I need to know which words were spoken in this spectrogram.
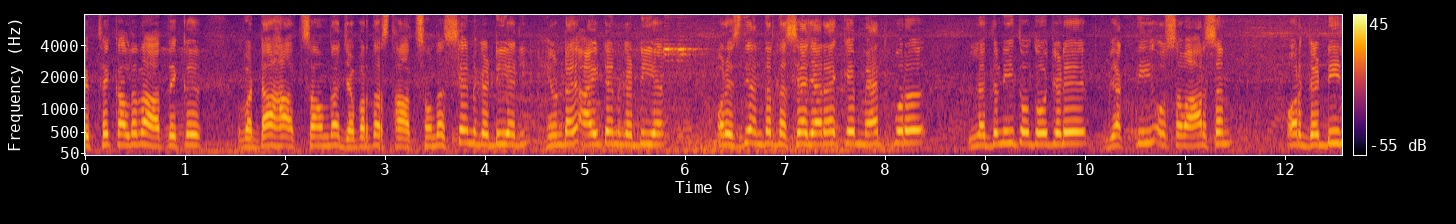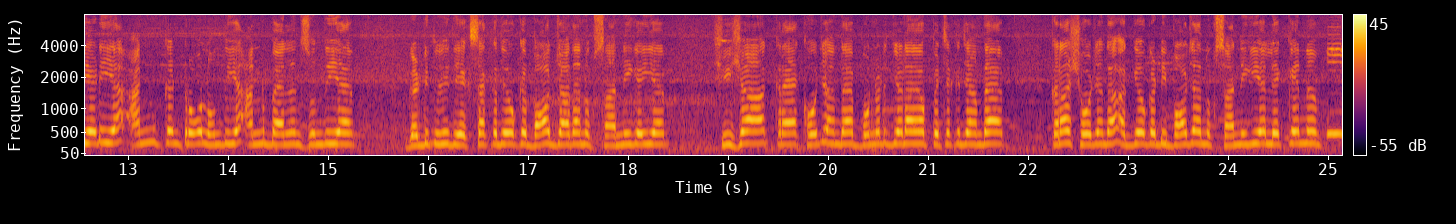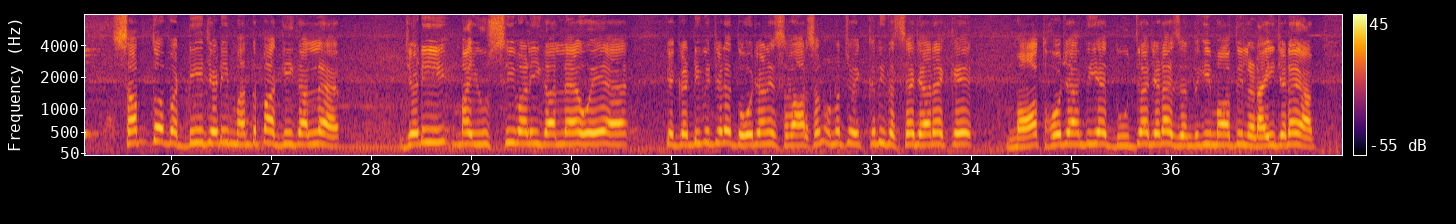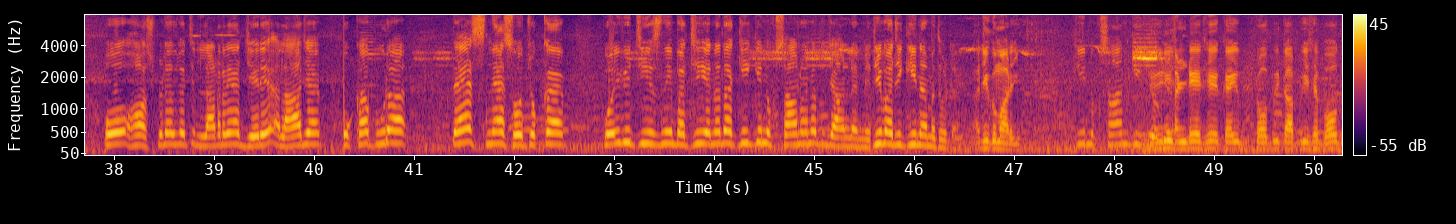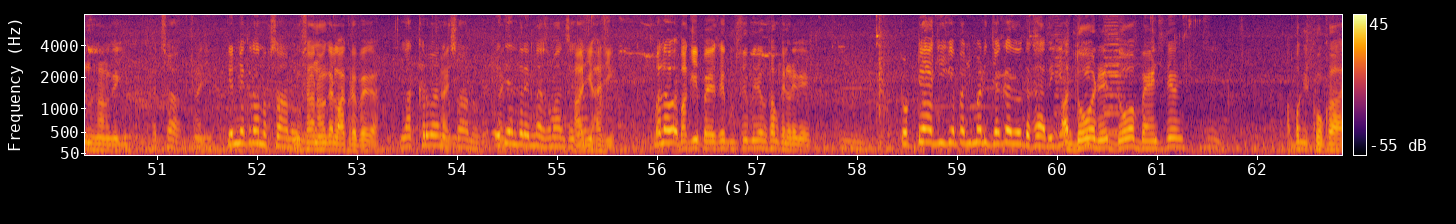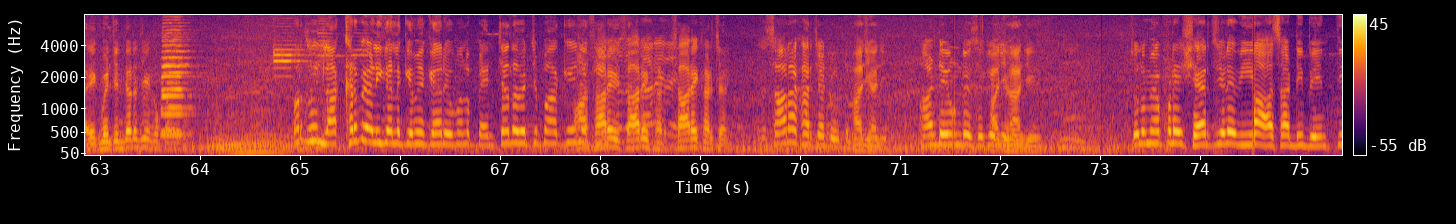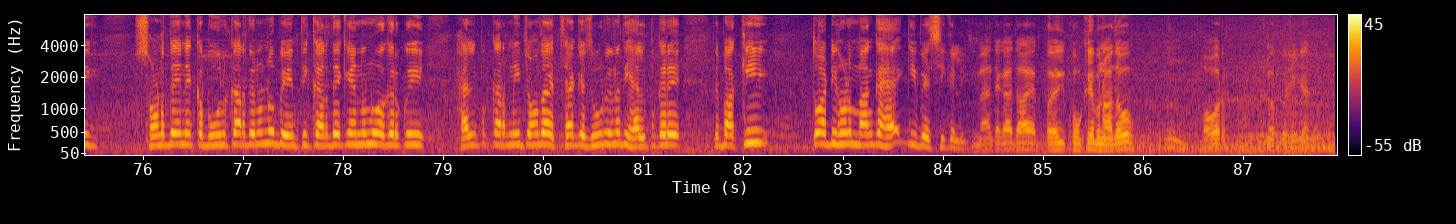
ਇੱਥੇ ਕੱਲ ਰਾਤ ਇੱਕ ਵੱਡਾ ਹਾਦਸਾ ਹੁੰਦਾ, ਜ਼ਬਰਦਸਤ ਹਾਦਸਾ ਹੁੰਦਾ। ਸਿਨ ਗੱਡੀ ਹੈ ਜੀ, Hyundai i10 ਗੱਡੀ ਹੈ ਔਰ ਇਸ ਦੇ ਅੰਦਰ ਦੱਸਿਆ ਜਾ ਰਿਹਾ ਹੈ ਕਿ ਮਹਿਤਪੁਰ, ਲੱਦਣੀ ਤੋਂ ਦੋ ਜਿਹੜੇ ਵਿਅਕਤੀ ਉਹ ਸਵਾਰ ਸਨ ਔਰ ਗੱਡੀ ਜਿਹੜੀ ਹੈ ਅਨਕੰਟਰੋਲ ਹੁੰਦੀ ਹੈ ਅਨਬੈਲੈਂਸ ਹੁੰਦੀ ਹੈ। ਗੱਡੀ ਤੁਸੀਂ ਦੇਖ ਸਕਦੇ ਹੋ ਕਿ ਬਹੁਤ ਜ਼ਿਆਦਾ ਨੁਕਸਾਨੀ ਗਈ ਹੈ। ਸ਼ੀਸ਼ਾ ਕ੍ਰੈਕ ਹੋ ਜਾਂਦਾ ਹੈ, ਬੋਨਟ ਜਿਹੜਾ ਹੈ ਉਹ ਪਿਚਕ ਜਾਂਦਾ ਹੈ ਕ੍ਰਸ਼ ਹੋ ਜਾਂਦਾ ਅੱਗੇ ਉਹ ਗੱਡੀ ਬਹੁਤ ਜ਼ਿਆਦਾ ਨੁਕਸਾਨੀ ਗਈ ਹੈ, ਲੇਕਿਨ ਸਭ ਤੋਂ ਵੱਡੀ ਜਿਹੜੀ ਮੰਦਭਾਗੀ ਗੱਲ ਹੈ ਜਿਹੜੀ ਮਾਇੂਸੀ ਵਾਲੀ ਗੱਲ ਹੈ ਉਹ ਇਹ ਹੈ ਕਿ ਗੱਡੀ ਵਿੱਚ ਜਿਹੜੇ ਦੋ ਜਣੇ ਸਵਾਰ ਸਨ ਉਹਨਾਂ ਚੋਂ ਇੱਕ ਦੀ ਦੱਸਿਆ ਜਾ ਰਿਹਾ ਕਿ ਮੌਤ ਹੋ ਜਾਂਦੀ ਹੈ। ਦੂਜਾ ਜਿਹੜਾ ਜ਼ਿੰਦਗੀ ਮੌਤ ਦੀ ਲੜਾਈ ਜਿਹੜਾ ਆ ਉਹ ਹਸਪੀਟਲ ਵਿੱਚ ਲੜ ਰਿਹਾ ਜਿਹੜੇ ਇਲਾਜ ਹੈ ਭੁੱਖਾ ਪੂਰਾ ਤੈਸ ਨੈਸ ਹੋ ਚੁੱਕਾ ਹੈ। ਕੋਈ ਵੀ ਚੀਜ਼ ਨਹੀਂ ਬਚੀ ਇਹਨਾਂ ਦਾ ਕੀ ਕੀ ਨੁਕਸਾਨ ਹੋਇਆ ਨਾ ਤਾਂ ਜਾਣ ਲੈਣੇ ਜੀ ਬਾਜੀ ਕੀ ਨਾਮ ਹੈ ਤੁਹਾਡਾ? ਅਜੀ ਕੁਮਾਰ ਜੀ। ਕੀ ਨੁਕਸਾਨ ਕੀ ਹੋ ਗਿਆ? ਅੰਡੇ ਥੇ ਕਈ ਟੋਪੀ ਟਾਪੀ ਸੇ ਬਹੁਤ ਨੁਕਸਾਨ ਹੋ ਅੱਛਾ ਹਾਂਜੀ। ਕਿੰਨੇ ਕਿੰਨਾ ਨੁਕਸਾਨ ਹੋ ਗਿਆ? ਨੁਕਸਾਨ ਹੋ ਗਿਆ ਲੱਖ ਰੁਪਏ ਦਾ। ਲੱਖ ਰੁਪਏ ਦਾ ਨੁਕਸਾਨ ਹੋ ਗਿਆ। ਇਹਦੇ ਅੰਦਰ ਇੰਨਾ ਸਮਾਨ ਸੀ ਹਾਂਜੀ ਹਾਂਜੀ। ਮਤਲਬ ਬਾਕੀ ਪੈਸੇ ਪੂਸੇ ਵੀ ਸਭ ਖਿਲੜ ਗਏ। ਟੁੱਟਿਆ ਕੀ ਕਿ ਭਾਜੀ ਮਾੜੀ ਜਗ੍ਹਾ ਤੋਂ ਦਿਖਾ ਦਈਏ और दो दो बेंच थे अब बाकी खोखा एक बेंच इधर थे एक ऊपर। ਪਰ ਤੁਸੀਂ ਲੱਖ ਰੁਪਏ ਵਾਲੀ ਗੱਲ ਕਿਵੇਂ ਕਹਿ ਰਹੇ ਹੋ ਮਤਲਬ ਬੈਂਚਾਂ ਦੇ ਵਿੱਚ ਪਾ ਕੇ हाँ सारे सारे खर्च सारे खर्चा ਸਾਰਾ ਖਰਚਾ ਟੁੱਟ हाँ जी हाँ जी ਆਂਡੇ ਉਂਡੇ ਸੀਗੇ हाँ जी हाँ जी ਚਲੋ ਮੈਂ ਆਪਣੇ ਸ਼ਹਿਰ 'ਚ ਜਿਹੜੇ ਵੀਰ ਆ ਸਾਡੀ ਬੇਨਤੀ ਸੁਣਦੇ ਨੇ ਕਬੂਲ ਕਰਦੇ ਉਹਨਾਂ ਨੂੰ ਬੇਨਤੀ ਕਰਦੇ ਕਿ ਇਹਨਾਂ ਨੂੰ ਅਗਰ ਕੋਈ ਹੈਲਪ ਕਰਨੀ ਚਾਹੁੰਦਾ ਇੱਥੇ ਆ ਕੇ ਜ਼ਰੂਰ ਇਹਨਾਂ ਦੀ ਹੈਲਪ ਕਰੇ ਤੇ ਬਾਕੀ ਤੁਹਾਡੀ ਹੁਣ ਮੰਗ ਹੈ ਕੀ ਬੇਸਿਕਲੀ मैं तो कहता कोई खोखे बना दो और और कुछ नहीं चाहता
